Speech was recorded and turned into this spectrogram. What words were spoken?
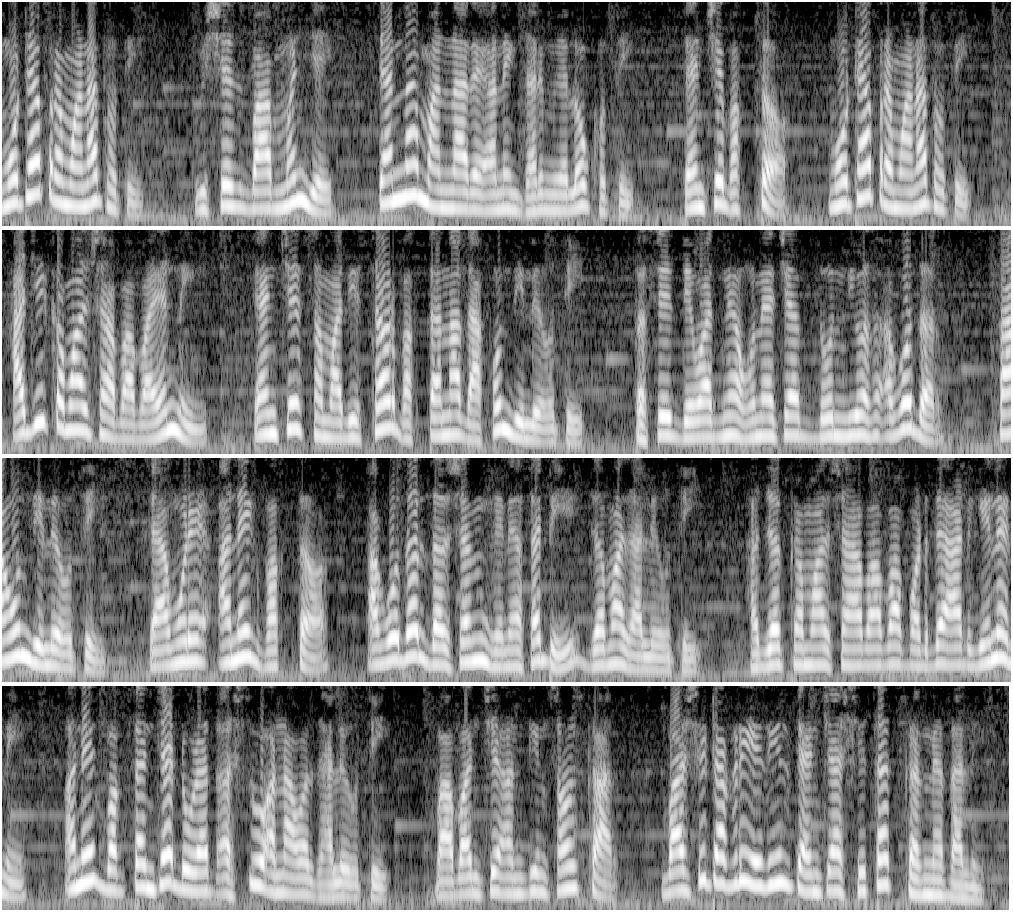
मोठ्या प्रमाणात होते. विशेष बाब म्हणजे त्यांना मानणारे अनेक धर्मीय लोक होते. त्यांचे भक्त मोठ्या प्रमाणात होते. हाजी कमाल शाह बाबा यांनी त्यांचे समाधीस्थळ भक्तांना दाखवून दिले होते. तसेच देवाज्ञा होण्याच्या दोन दिवस अगोदर सांगून दिले होते. त्यामुळे अनेक भक्त अगोदर दर्शन घेण्यासाठी जमा झाले होते. हजरत कमाल शहा बाबा पडद्याआड गेल्याने अनेक भक्तांच्या डोळ्यात अश्रू अनावर झाले होते. बाबांचे अंतिम संस्कार बार्शी टाकडी येथील त्यांच्या शेतात करण्यात आले.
